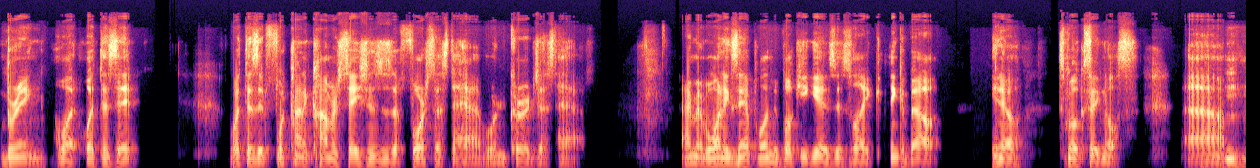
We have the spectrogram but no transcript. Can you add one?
bring? What what does it what does it what kind of conversations does it force us to have or encourage us to have? I remember one example in the book he gives is like think about you know smoke signals. Um, mm-hmm.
